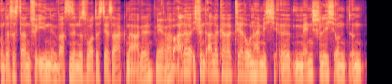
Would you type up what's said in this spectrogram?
Und das ist dann für ihn im wahrsten Sinne des Wortes der Sargnagel. Ja. Aber alle, ich finde alle Charaktere unheimlich äh, menschlich und, und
